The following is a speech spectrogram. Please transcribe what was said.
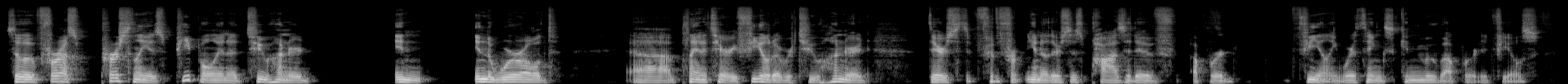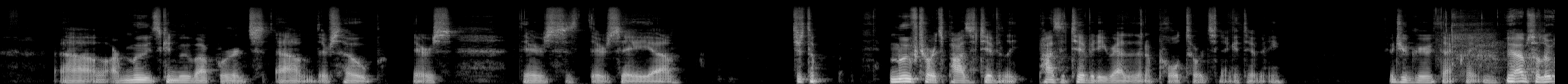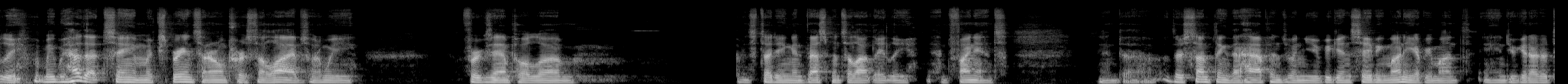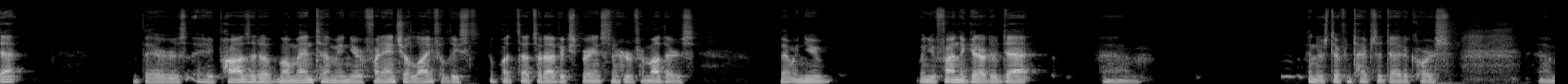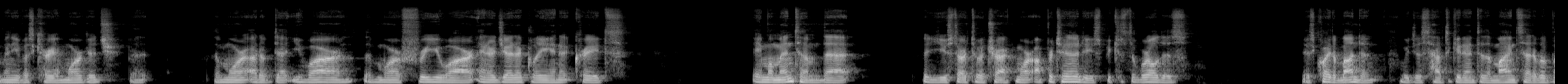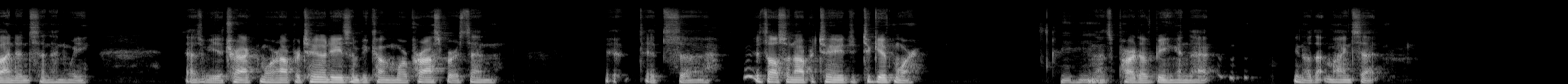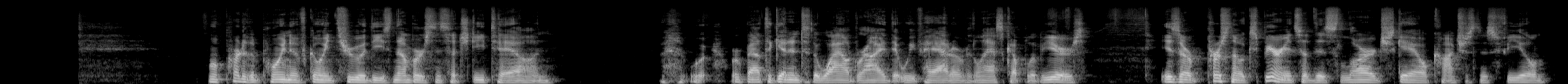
so for us personally as people in a 200 in in the world uh, planetary field over 200 there's for, for, you know there's this positive upward feeling where things can move upward it feels uh, our moods can move upwards um, there's hope there's there's there's a uh, just a move towards positivity positivity rather than a pull towards negativity would you agree with that, Clayton? Yeah, absolutely. I mean, we have that same experience in our own personal lives when we, for example, um, I've been studying investments a lot lately and finance. And uh, there's something that happens when you begin saving money every month and you get out of debt. There's a positive momentum in your financial life, at least, but that's what I've experienced and heard from others. That when you when you finally get out of debt, um, and there's different types of debt, of course. Uh, many of us carry a mortgage, but the more out of debt you are, the more free you are energetically, and it creates a momentum that you start to attract more opportunities because the world is is quite abundant. We just have to get into the mindset of abundance, and then we, as we attract more opportunities and become more prosperous, then it, it's uh, it's also an opportunity to, to give more. Mm-hmm. And that's part of being in that, you know, that mindset. Well, part of the point of going through these numbers in such detail, and we're, we're about to get into the wild ride that we've had over the last couple of years, is our personal experience of this large scale consciousness field.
